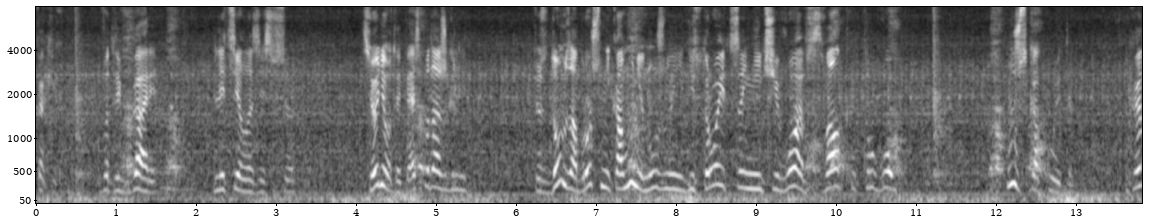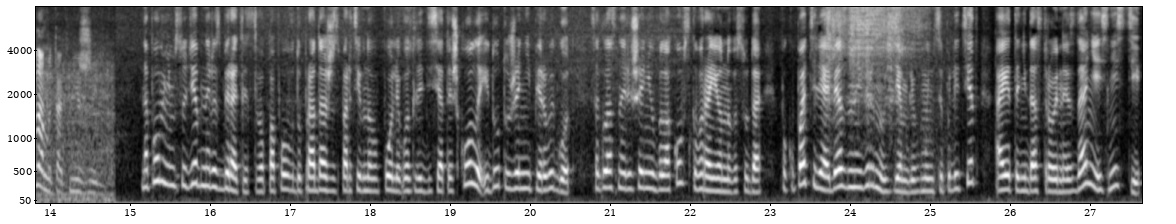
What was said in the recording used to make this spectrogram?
как их, в этой гаре летело здесь все. Сегодня вот опять подожгли. То есть дом заброшен, никому не нужен, не строится ничего, в свалках кругом. Ужас какой-то. Никогда мы так не жили. Напомним, судебные разбирательства по поводу продажи спортивного поля возле 10 школы идут уже не первый год. Согласно решению Балаковского районного суда, покупатели обязаны вернуть землю в муниципалитет, а это недостроенное здание снести.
